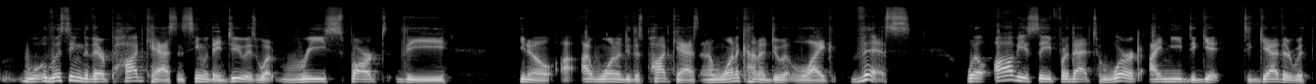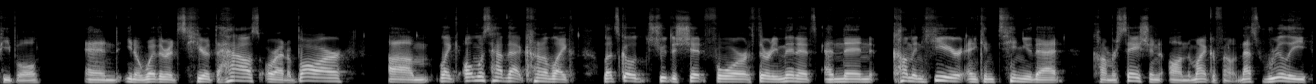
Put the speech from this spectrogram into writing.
listening to their podcast and seeing what they do is what re-sparked the, you know, I, I want to do this podcast and I want to kind of do it like this. Well, obviously, for that to work, I need to get together with people, and you know, whether it's here at the house or at a bar, um, like almost have that kind of like, let's go shoot the shit for 30 minutes and then come in here and continue that conversation on the microphone. That's really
